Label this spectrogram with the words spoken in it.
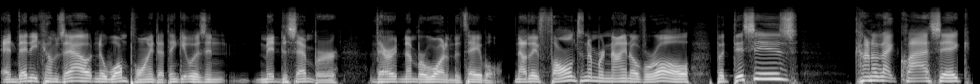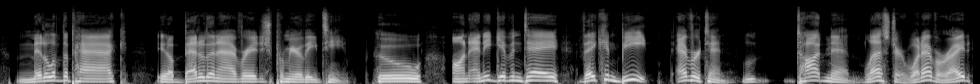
And then he comes out, and at one point, I think it was in mid December, they're at number one in the table. Now they've fallen to number nine overall, but this is kind of that classic middle of the pack, you know, better than average Premier League team who, on any given day, they can beat Everton, Tottenham, Leicester, whatever, right?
